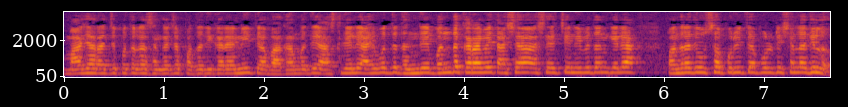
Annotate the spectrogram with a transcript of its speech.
माझ्या राज्य पत्रकार संघाच्या पदाधिकाऱ्यांनी त्या भागामध्ये असलेले आयबद्ध धंदे बंद करावेत अशा आशयाचे निवेदन गेल्या पंधरा दिवसापूर्वी त्या पोलिटिशियनला दिलं.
